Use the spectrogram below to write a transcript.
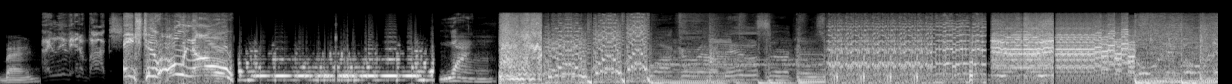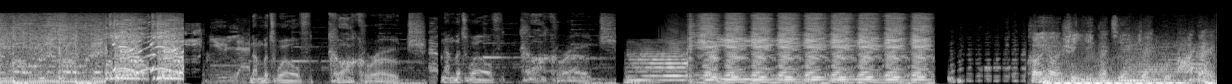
Burn. I live in a box. H2, oh no! Yang. Walk around in circles. Number 12, cockroach. Number 12. Cockroach. 朋友是一个坚韧不拔的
